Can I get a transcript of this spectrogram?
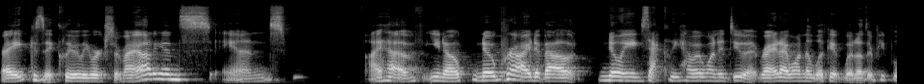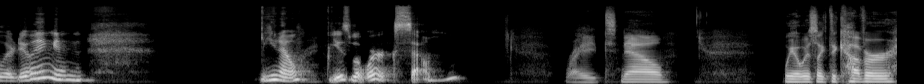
right? Because it clearly works for my audience. And I have, you know, no pride about knowing exactly how I want to do it, right? I want to look at what other people are doing and, you know, right. use what works. So, right. Now, we always like to cover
